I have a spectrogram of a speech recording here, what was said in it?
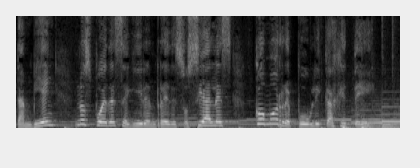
También nos puedes seguir en redes sociales como República GT.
